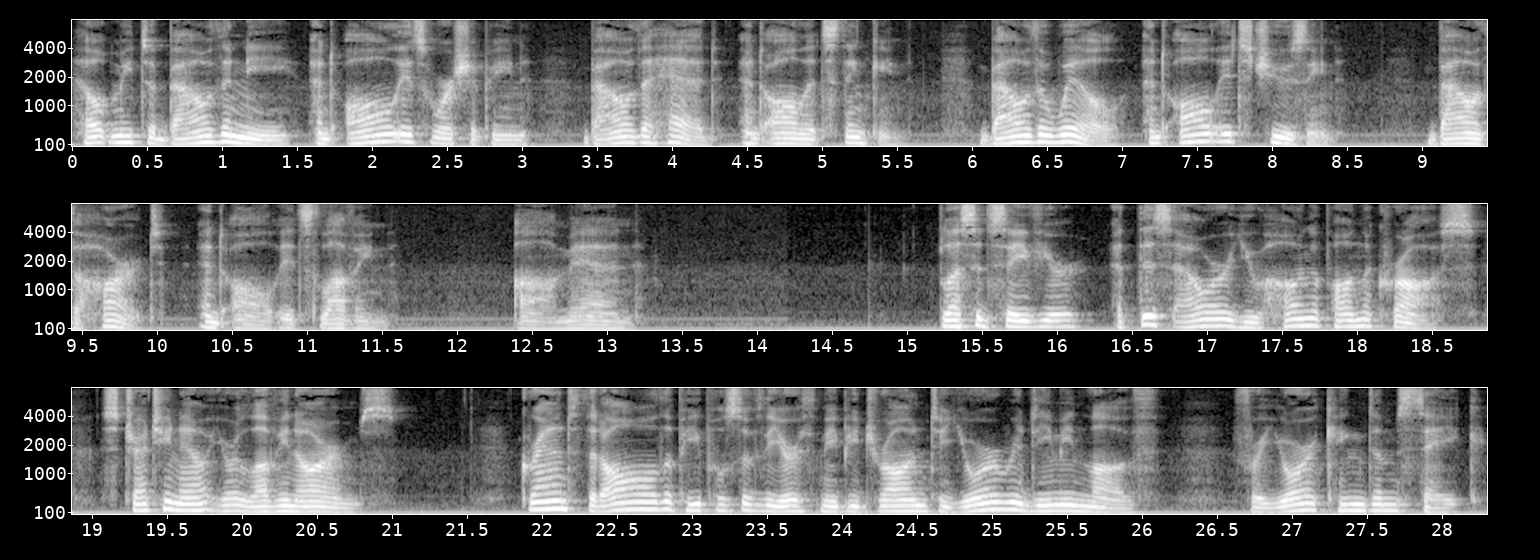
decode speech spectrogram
help me to bow the knee and all its worshipping, bow the head and all its thinking, bow the will and all its choosing, bow the heart and all its loving. Amen. Blessed Saviour, at this hour you hung upon the cross, stretching out your loving arms. Grant that all the peoples of the earth may be drawn to your redeeming love, for your kingdom's sake.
